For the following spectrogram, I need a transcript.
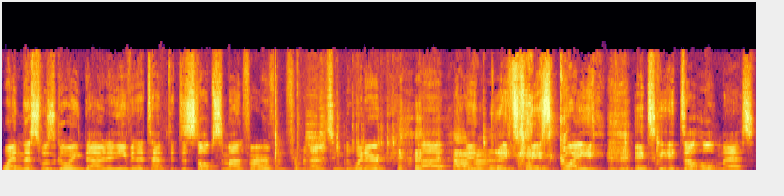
when this was going down and even attempted to stop Samantha Irvin from announcing the winner. Uh, it- it's, it's quite it's it's a whole mess.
